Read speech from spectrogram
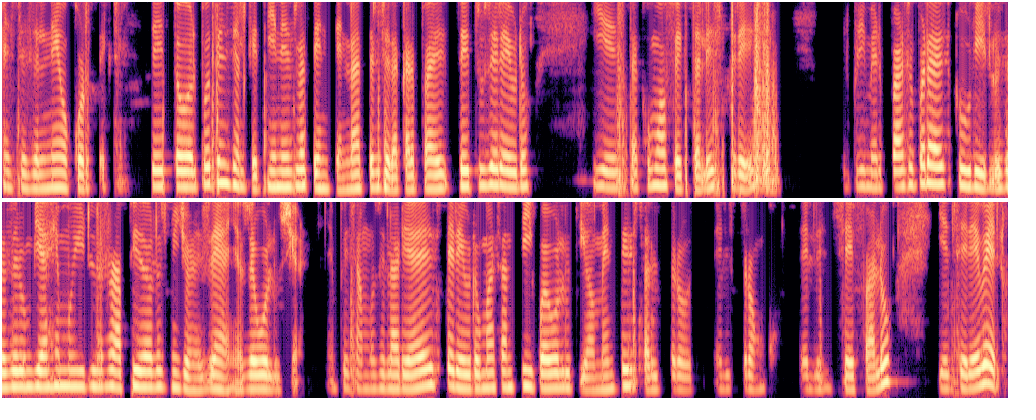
Este es el neocórtex. De todo el potencial que tienes latente en la tercera capa de, de tu cerebro y esta como afecta el estrés, el primer paso para descubrirlo es hacer un viaje muy rápido a los millones de años de evolución. Empezamos el área del cerebro más antigua evolutivamente, está el, tro- el tronco, el encéfalo y el cerebelo.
